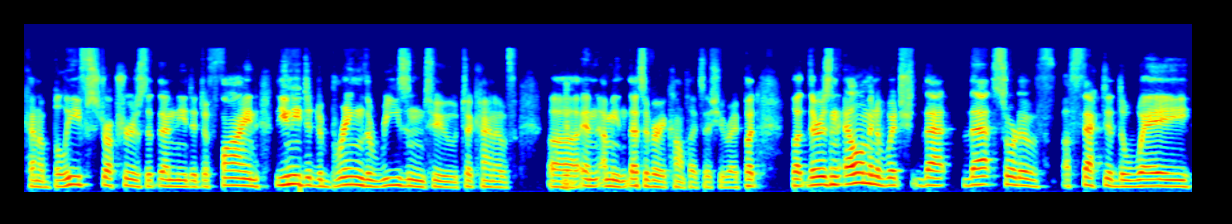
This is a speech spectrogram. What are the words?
kind of belief structures that then needed to find you needed to bring the reason to to kind of uh, yeah. and i mean that's a very complex issue right? But but there is an element of which that that sort of affected the way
